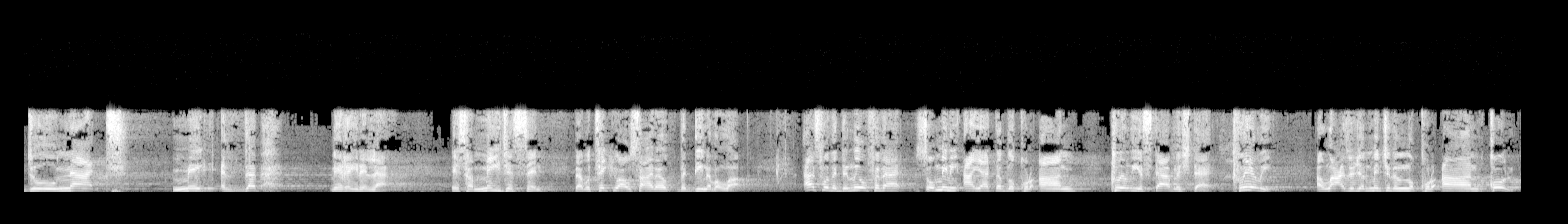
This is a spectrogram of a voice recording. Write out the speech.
Do not make a dhabh Allah. It's a major sin that will take you outside of the deen of Allah. As for the delil for that, so many ayat of the Quran clearly establish that. Clearly, Allah Azza wa mentioned in the Quran, قُلْ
